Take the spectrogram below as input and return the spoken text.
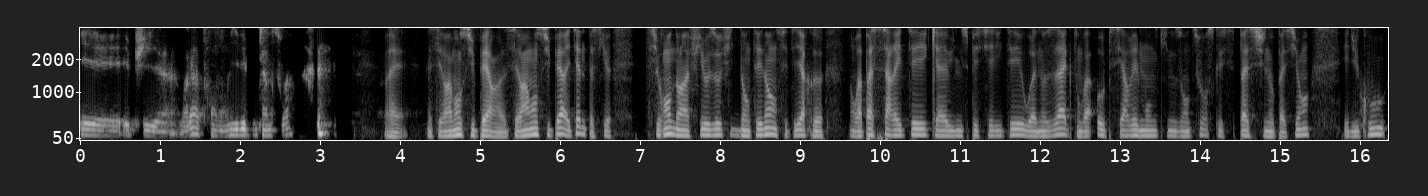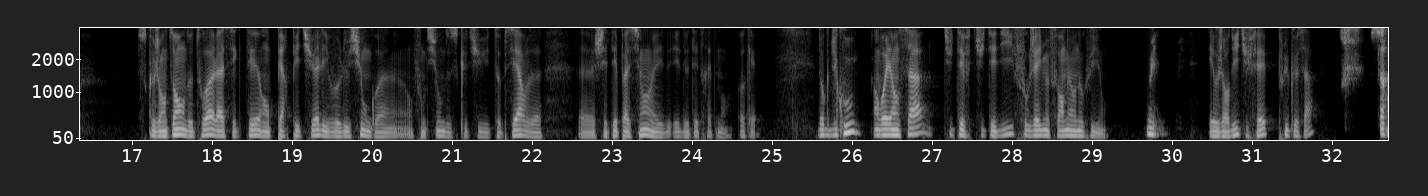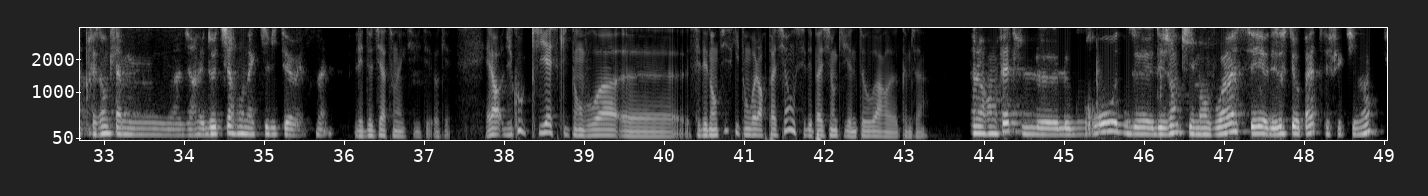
et, et, puis voilà, après on lit des bouquins de soi. ouais. C'est vraiment super, c'est vraiment super, Étienne, parce que tu rentres dans la philosophie de Dantédan, c'est-à-dire qu'on ne va pas s'arrêter qu'à une spécialité ou à nos actes, on va observer le monde qui nous entoure, ce qui se passe chez nos patients. Et du coup, ce que j'entends de toi, là, c'est que tu es en perpétuelle évolution, quoi, en fonction de ce que tu t'observes euh, chez tes patients et, de tes traitements. Ok. Donc du coup, en voyant ça, tu t'es, tu t'es dit, faut que j'aille me former en occlusion. Oui. Et aujourd'hui, tu fais plus que ça? Ça représente la, on va dire, les deux tiers de mon activité, ouais. Les deux tiers de ton activité, ok. Et alors, du coup, qui est-ce qui t'envoie euh, C'est des dentistes qui t'envoient leurs patients ou c'est des patients qui viennent te voir euh, comme ça? Alors en fait, le, le gros de- des gens qui m'envoient, c'est des ostéopathes, effectivement,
